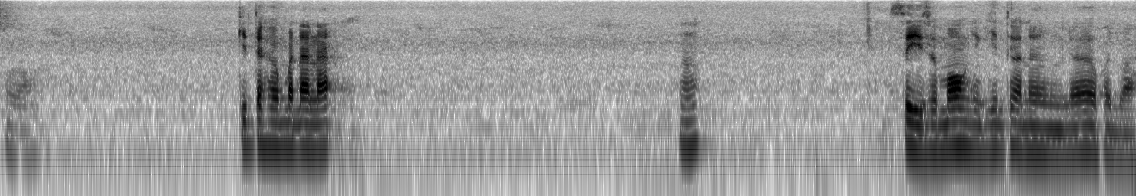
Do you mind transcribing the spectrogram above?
สองกินแต่เฮิงบันไดละหึ สี่สมองยังกินเท่านึงเด้อเพิ่นว่า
